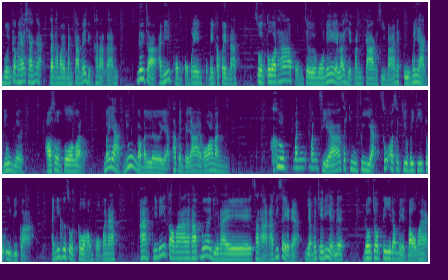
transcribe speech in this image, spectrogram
เหมือนกับแพ้แชงอะแต่ทำไมมันกันได้ถึงขนาดนั้น เนื่องจากอันนี้ผมผมเองผมเองก็เป็นนะ ส่วนตัวถ้าผมเจอโมเน่แล้วเห็นมันกลางขี่ม้าเนี่ยกูไม่อยากยุ่งเลย เอาส่วนตัวก่อนไม่อยากยุ่งกับมันเลยอะถ้าเป็นไปได้ เพราะว่ามันคือมันมันเสียสกิลฟรีอะสู้เอาสกิลไปตีตัวอื่นดีกว่า อันนี้คือส่วนตัวของผมนะอะทีนี้ต่อมานะครับเมื่ออยู่ในสถานะพิเศษเนี่ยอย่างเมื่อกี้ที่เห็นเลย โดนโจมตีดาเมจเบามาก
